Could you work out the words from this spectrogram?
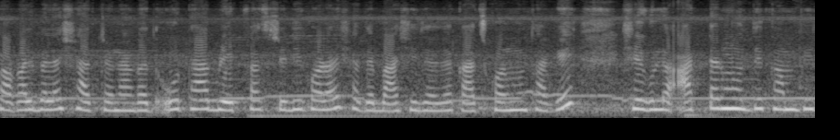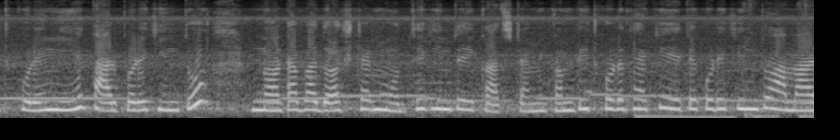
সকালবেলা সাতটা নাগাদ ওঠা ব্রেকফাস্ট রেডি করার সাথে বাসি যা যা কাজকর্ম থাকে, সেগুলো আটটার মধ্যে কমপ্লিট করে নিয়ে, তারপরে কিন্তু নটা বা দশটার মধ্যে কিন্তু এই কাজটা আমি কমপ্লিট করে থাকি। এতে করে কিন্তু আমার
